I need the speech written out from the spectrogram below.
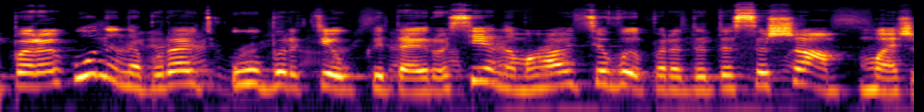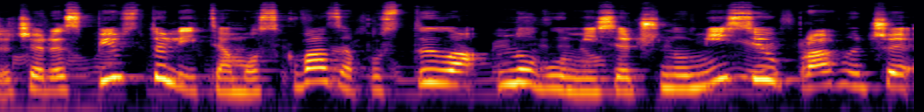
перегони набирають обертів. Китай і Росія намагаються випередити США. Майже через півстоліття Москва запустила нову місячну місію, прагнучи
